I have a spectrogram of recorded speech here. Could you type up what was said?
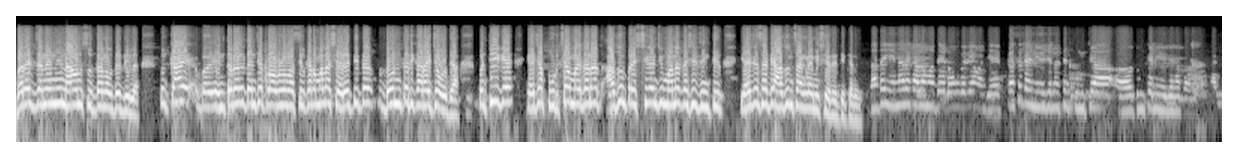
बरेच जणांनी नाव सुद्धा नव्हते दिलं. पण काय इंटरनल त्यांचे प्रॉब्लेम असतील. कारण मला शर्यती तर दोन तरी करायच्या होत्या. पण ठीक आहे याच्या पुढच्या मैदानात अजून प्रेक्षकांची मनं कशी जिंकतील याच्यासाठी अजून चांगल्या मी शर्यती करेन. दादा येणाऱ्या काळामध्ये डोंगरिया म्हणजे कसं काय नियोजन असेल? तुमच्या तुमच्या नियोजनाखाली.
